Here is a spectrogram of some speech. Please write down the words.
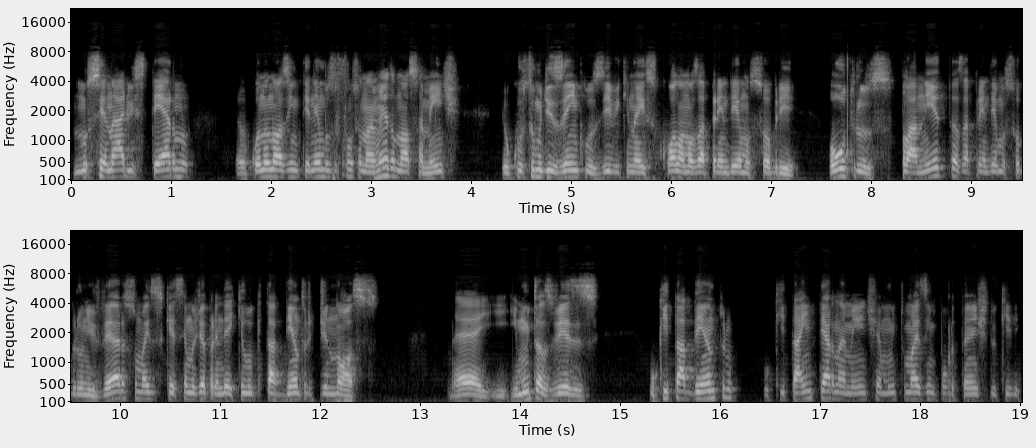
no cenário externo, quando nós entendemos o funcionamento da nossa mente. Eu costumo dizer, inclusive, que na escola nós aprendemos sobre outros planetas, aprendemos sobre o universo, mas esquecemos de aprender aquilo que está dentro de nós. Né? E, e muitas vezes o que está dentro, o que está internamente é muito mais importante do que,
